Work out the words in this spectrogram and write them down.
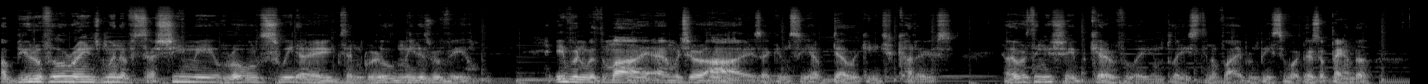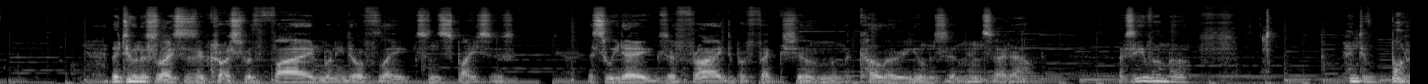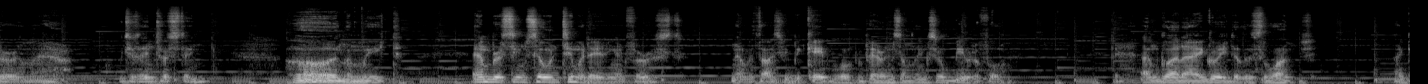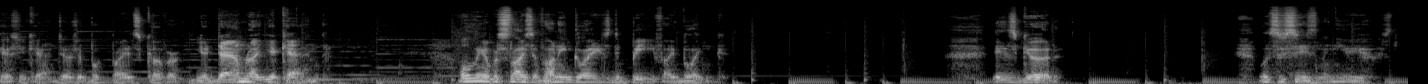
A beautiful arrangement of sashimi, rolled sweet eggs, and grilled meat is revealed. Even with my amateur eyes, I can see how delicate each cut is. How everything is shaped carefully and placed in a vibrant piece of art. There's a panda. The tuna slices are crushed with fine bonito flakes and spices. The sweet eggs are fried to perfection and the color unison inside out. There's even a hint of butter in there, which is interesting. Oh, and the meat. Ember seemed so intimidating at first. Never thought she'd be capable of preparing something so beautiful. I'm glad I agreed to this lunch. I guess you can't judge a book by its cover. You're damn right you can't. Holding up a slice of honey glazed beef, I blink. It's good. What's the seasoning you used?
